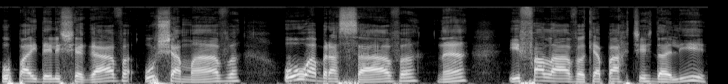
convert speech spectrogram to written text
o pai dele chegava, o chamava, o abraçava, né? E falava que a partir dali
